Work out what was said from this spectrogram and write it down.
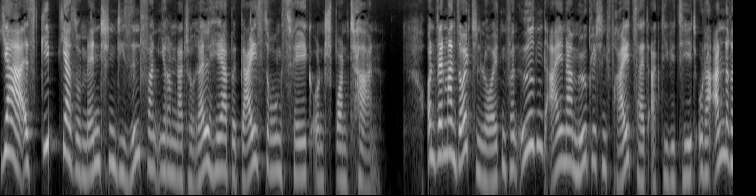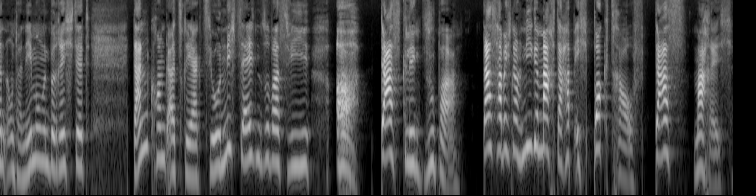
Ja, es gibt ja so Menschen, die sind von ihrem Naturell her begeisterungsfähig und spontan. Und wenn man solchen Leuten von irgendeiner möglichen Freizeitaktivität oder anderen Unternehmungen berichtet, dann kommt als Reaktion nicht selten sowas wie, oh, das klingt super. Das habe ich noch nie gemacht, da habe ich Bock drauf. Das mache ich.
